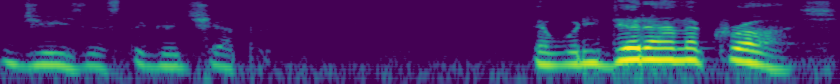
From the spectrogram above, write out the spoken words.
in Jesus, the Good Shepherd. That what he did on the cross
